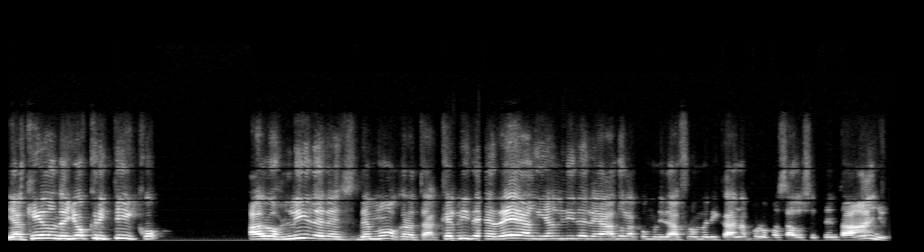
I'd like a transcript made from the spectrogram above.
Y aquí es donde yo critico a los líderes demócratas que liderean y han liderado la comunidad afroamericana por los pasados 70 años.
